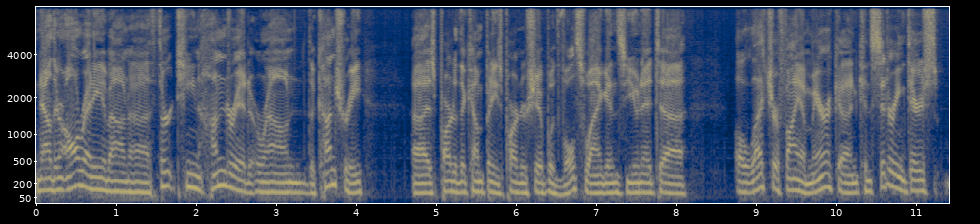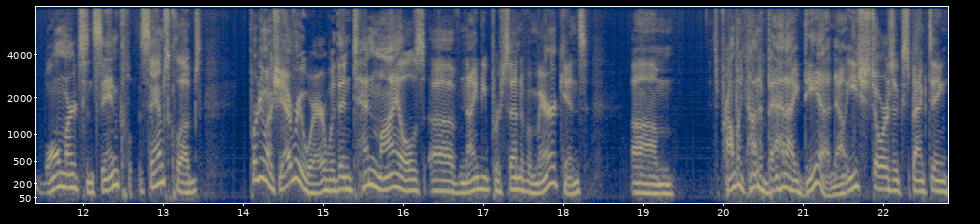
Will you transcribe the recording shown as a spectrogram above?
Now, there are already about uh, 1,300 around the country uh, as part of the company's partnership with Volkswagen's unit uh, Electrify America. And considering there's Walmarts and Sam's Clubs pretty much everywhere within 10 miles of 90% of Americans, um, it's probably not a bad idea. Now, each store is expecting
